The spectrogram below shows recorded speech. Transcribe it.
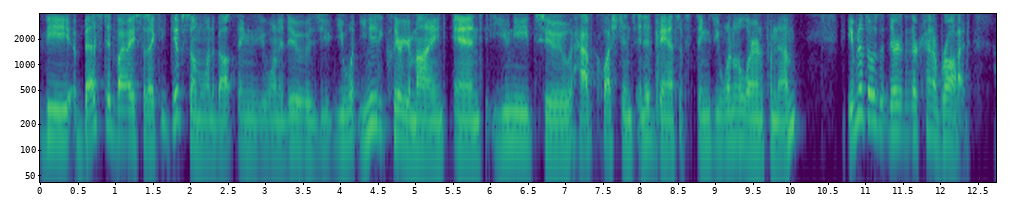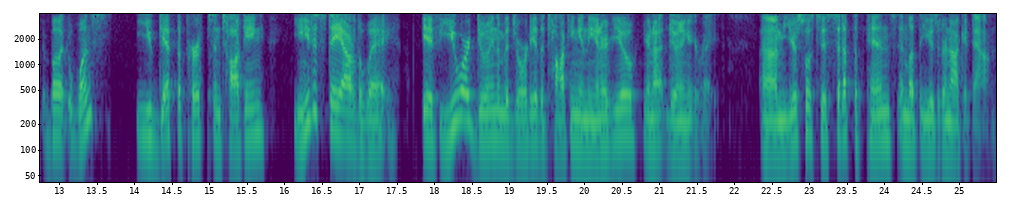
the best advice that I could give someone about things you want to do is you you want you need to clear your mind and you need to have questions in advance of things you want to learn from them, even if those they're they're kind of broad. But once you get the person talking, you need to stay out of the way. If you are doing the majority of the talking in the interview, you're not doing it right. Um, you're supposed to set up the pins and let the user knock it down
